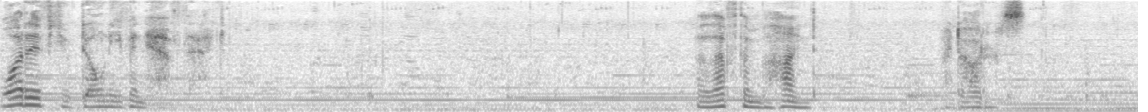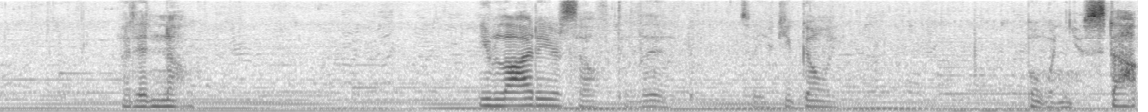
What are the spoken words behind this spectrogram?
What if you don't even have that? I left them behind. My daughters. I didn't know. You lie to yourself to live, so you keep going. But when you stop,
